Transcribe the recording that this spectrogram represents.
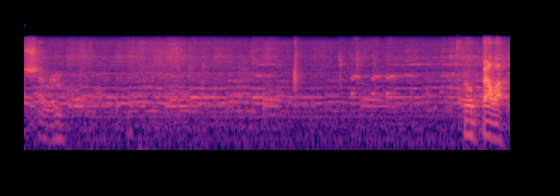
Cherrim. Go Bella.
